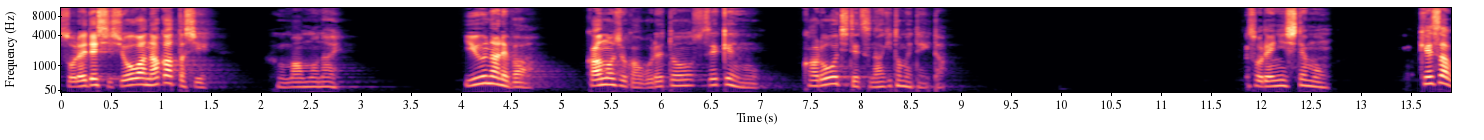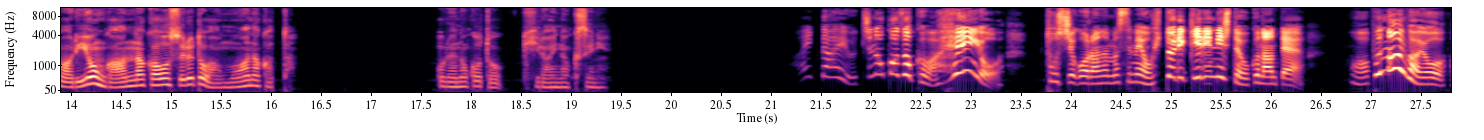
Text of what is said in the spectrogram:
それで支障はなかったし、不満もない。言うなれば、彼女が俺と世間をかろうじて繋ぎ止めていた。それにしても、今朝はリオンがあんな顔をするとは思わなかった。俺のこと嫌いなくせに。大体うちの家族は変よ。年頃の娘を一人きりにしておくなんて。危ないわよ。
